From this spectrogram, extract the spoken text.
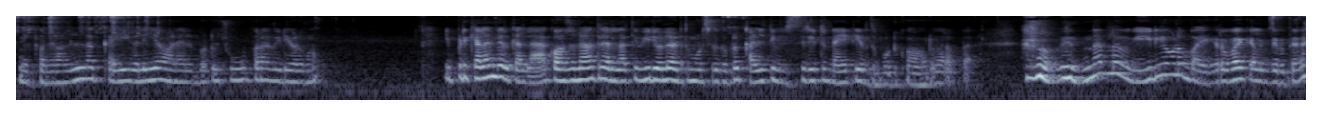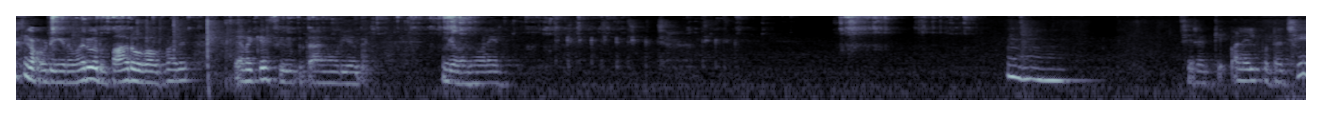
இன்னைக்கு கொஞ்சம் நல்ல கை வெளியே வளையல் போட்டு சூப்பராக வீடியோ எடுக்கணும். இப்படி கிளம்பியிருக்கல கொஞ்ச நேரத்தில் எல்லாத்தையும் வீடியோவில் எடுத்து முடிச்சதுக்கப்புறம் கழட்டி விசிறிட்டு நைட்டி எடுத்து போட்டுக்குவோம் அவர் வரப்ப. என்னல வீடியோவில் பயங்கரமாக கிளம்பியிருந்தேன் அப்படிங்கிற மாதிரி ஒரு பார்வை பார்ப்பாரு. எனக்கே சிரிப்பு தாங்க முடியாது. இங்கே வந்து சரி ஓகே வளையல் போட்டாச்சு.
